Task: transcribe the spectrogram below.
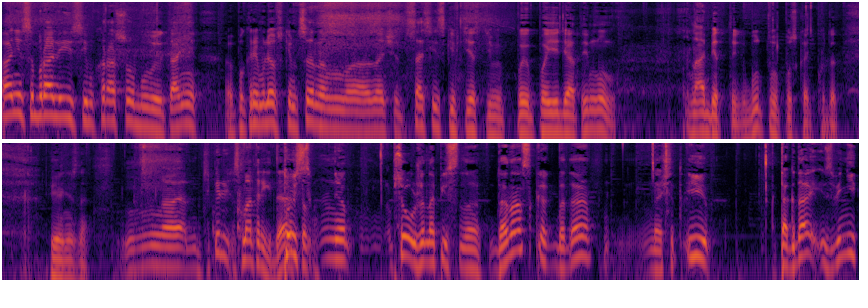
они собрались, им хорошо будет, они по кремлевским ценам, э, значит, сосиски в тесте по- поедят, и, ну, на обед-то их будут выпускать куда-то, я не знаю. А Теперь смотри, да? То есть что- все уже написано до нас, как бы, да, значит, и тогда, извини,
